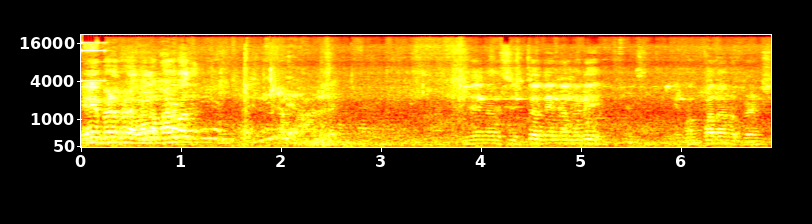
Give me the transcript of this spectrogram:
ಏ, ಬೇಡ ಬೇಡ ಸಿಸ್ಟರ್ ನೀನು ನೋಡಿ ನಿಮ್ಮಪ್ಪ ನಾನು friends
